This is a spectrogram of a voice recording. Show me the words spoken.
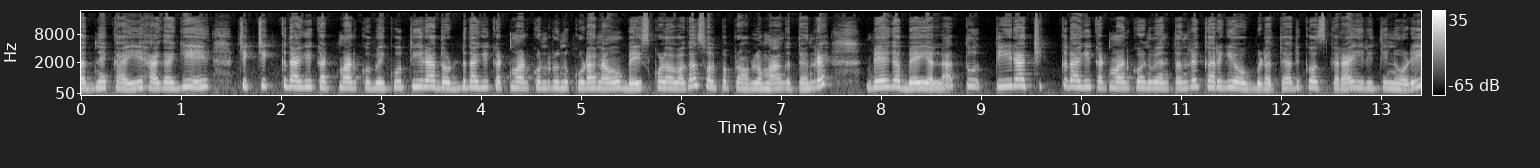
ಬದನೆಕಾಯಿ. ಹಾಗಾಗಿ ಚಿಕ್ಕ ಚಿಕ್ಕದಾಗಿ ಕಟ್ ಮಾಡ್ಕೋಬೇಕು. ತೀರಾ ದೊಡ್ಡದಾಗಿ ಕಟ್ ಮಾಡ್ಕೊಂಡ್ರೂ ಕೂಡ ನಾವು ಬೇಯಿಸ್ಕೊಳ್ಳೋವಾಗ ಸ್ವಲ್ಪ ಪ್ರಾಬ್ಲಮ್ ಆಗುತ್ತೆ. ಅಂದರೆ ಬೇಗ ಬೇಯಲ್ಲ. ತು, ತೀರಾ ಚಿಕ್ಕದಾಗಿ ಕಟ್ ಮಾಡ್ಕೊಂಡ್ವಿ ಅಂತಂದರೆ ಕರಗಿ ಹೋಗ್ಬಿಡುತ್ತೆ. ಅದಕ್ಕೋಸ್ಕರ ಈ ರೀತಿ ನೋಡಿ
